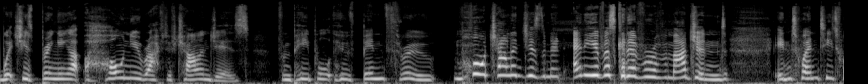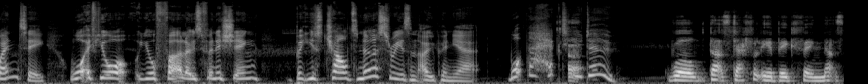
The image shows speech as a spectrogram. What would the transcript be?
which is bringing up a whole new raft of challenges from people who've been through more challenges than any of us could ever have imagined in 2020. What if your your furlough's finishing, but your child's nursery isn't open yet? What the heck do you uh, do? Well, that's definitely a big thing. That's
